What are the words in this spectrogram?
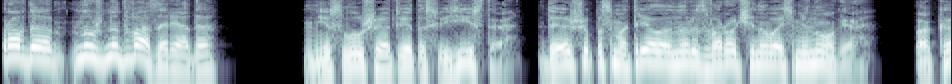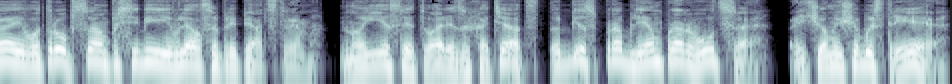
Правда, нужно два заряда». Не слушая ответа связиста, Дэша посмотрела на развороченного осьминога. Пока его труп сам по себе являлся препятствием. Но если твари захотят, то без проблем прорвутся. Причем еще быстрее.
